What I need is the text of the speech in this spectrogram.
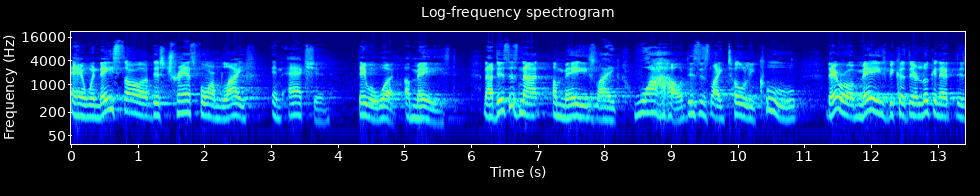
And when they saw this transformed life in action, they were what? Amazed. Now, this is not amazed like, wow, this is like totally cool. They were amazed because they're looking at this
